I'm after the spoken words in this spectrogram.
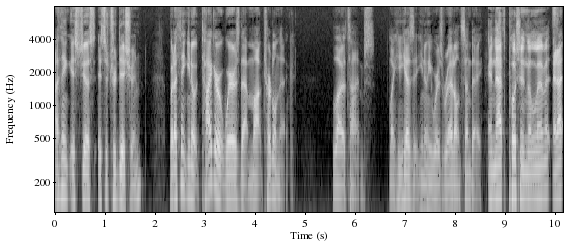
I think it's just it's a tradition, but I think you know Tiger wears that mock turtleneck a lot of times. Like he has you know, he wears red on Sunday, and that's pushing the limits. and I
